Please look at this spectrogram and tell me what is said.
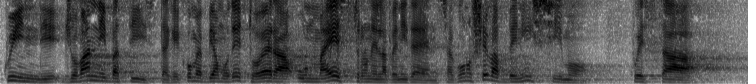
Quindi Giovanni Battista, che come abbiamo detto era un maestro nella penitenza, conosceva benissimo questa,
